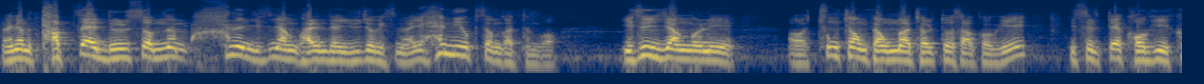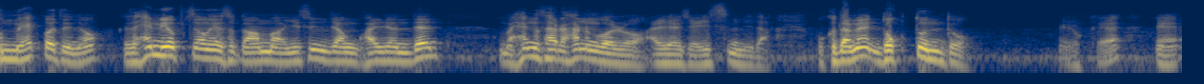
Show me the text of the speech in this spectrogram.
왜냐하면 답사에 넣을 수 없는 많은 이순 장군 관련된 유적이 있습니다. 이 해미읍성 같은 거 이순신 장군이 어, 충청 병마 절도사 거기 있을 때 거기 근무했거든요. 그래서 해미읍성에서도 아마 이순신 장군 관련된 뭐 행사를 하는 걸로 알려져 있습니다. 뭐 그다음에 녹돈도 이렇게 예,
